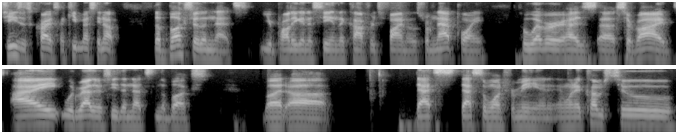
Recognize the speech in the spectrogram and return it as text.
Jesus Christ, I keep messing up. The Bucks or the Nets, you're probably gonna see in the conference finals. From that point, whoever has uh, survived, I would rather see the Nets than the Bucks. But uh, that's that's the one for me. And, and when it comes to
